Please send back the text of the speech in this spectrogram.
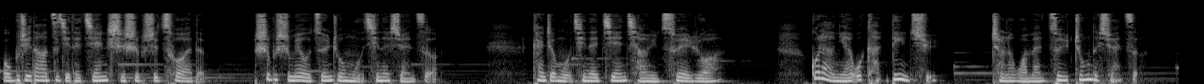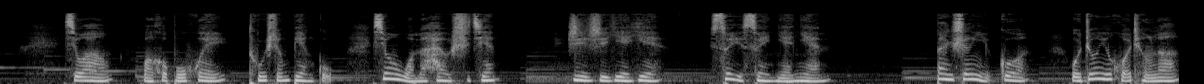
我不知道自己的坚持是不是错的，是不是没有尊重母亲的选择？看着母亲的坚强与脆弱，过两年我肯定去，成了我们最终的选择。希望往后不会突生变故，希望我们还有时间，日日夜夜，岁岁年年。半生已过，我终于活成了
